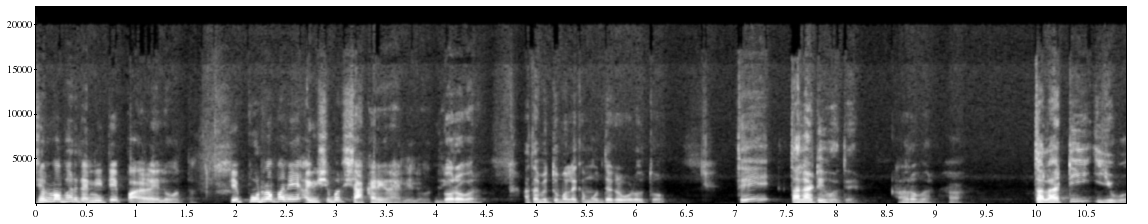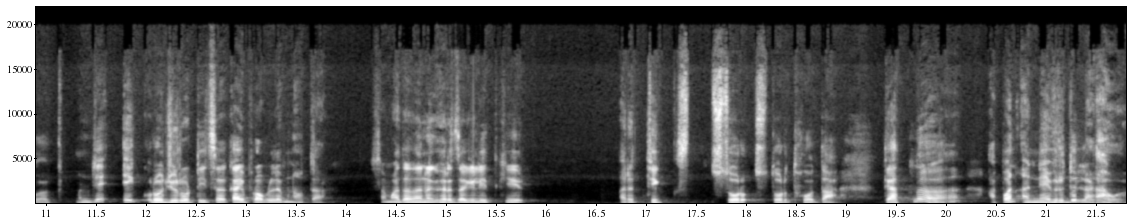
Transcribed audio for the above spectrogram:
जन्मभर त्यांनी ते पाळलेलं होतं. ते पूर्णपणे आयुष्यभर शाकाहारी राहिलेले होते. बरोबर. आता मी तुम्हाला एका मुद्द्याकडे वळवतो. ते तलाठी होते. बरोबर. तलाठी युवक म्हणजे एक रोजीरोटीचा काही प्रॉब्लेम नव्हता. समाधानानं घर जगेल इतकी आर्थिक स्तोर स्तोर्थ होता. त्यातनं आपण अन्यायाविरुद्ध लढावं.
